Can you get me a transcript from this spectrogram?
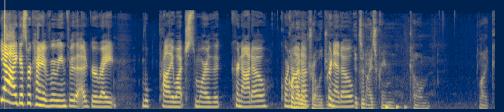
yeah, I guess we're kind of moving through the Edgar Wright. We'll probably watch some more of the Cornado. Cornado, Cornetto trilogy. Cornetto. It's an ice cream cone, like.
